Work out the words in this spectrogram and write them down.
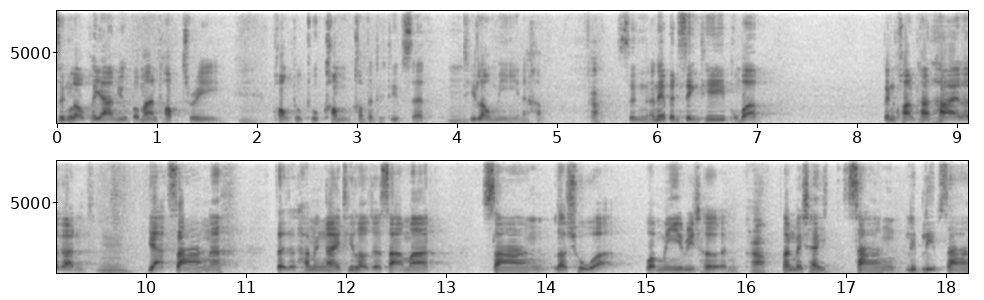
ซึ่งเราพยายามอยู่ประมาณ top 3ของทุกๆ com- competitive set ที่เรามีนะครับครับ ซึ่งอันนี้เป็นสิ่งที่ผมว่าเป็นความท้าทายแล้วกัน อยากสร้างนะ แต่จะทำยังไงที่เราจะสามารถสร้างแล้วชัวร์ว่ามี return ครับมันไม่ใช่สร้างรีบๆ สร้าง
